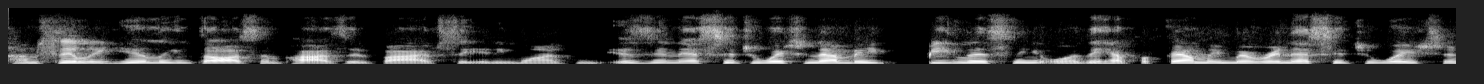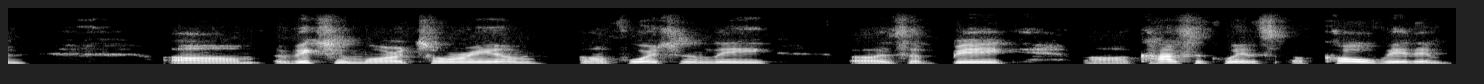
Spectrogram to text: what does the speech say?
I'm sending healing thoughts and positive vibes to anyone who is in that situation that may be listening, or they have a family member in that situation. Um, eviction moratorium, unfortunately, uh, is a big uh, consequence of COVID and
